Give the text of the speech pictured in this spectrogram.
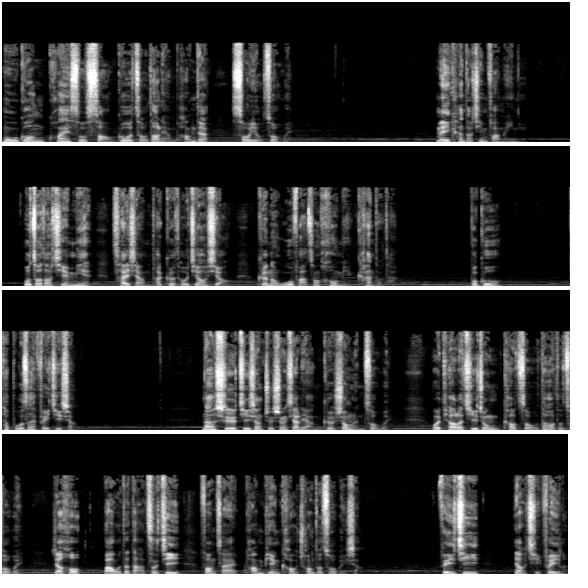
目光快速扫过走道两旁的所有座位，没看到金发美女。我走到前面，猜想她个头娇小，可能无法从后面看到她。不过，她不在飞机上。那时机上只剩下两个双人座位，我挑了其中靠走道的座位，然后把我的打字机放在旁边靠窗的座位上。飞机要起飞了。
